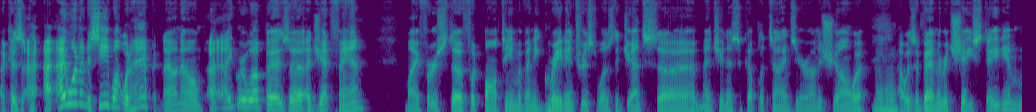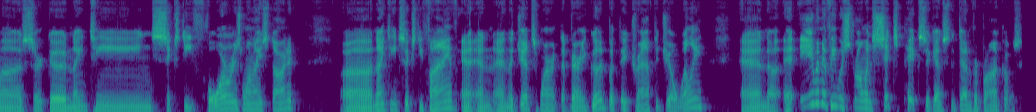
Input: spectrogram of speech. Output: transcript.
because uh, I, I wanted to see what would happen. Now, now I, I grew up as a, a Jet fan. My first uh, football team of any great interest was the Jets. Uh, I mentioned this a couple of times here on the show. Uh, mm-hmm. I was a vendor at Shea Stadium uh, circa 1964 is when I started. 1965, and, and, and the Jets weren't very good, but they drafted Joe Willie, and even if he was throwing six picks against the Denver Broncos,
